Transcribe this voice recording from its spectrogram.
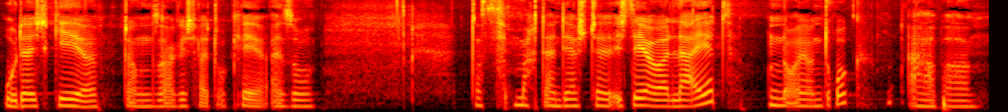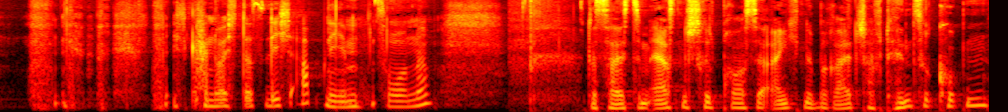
Oder ich gehe. Dann sage ich halt, okay, also das macht an der Stelle. Ich sehe euer Leid und euren Druck, aber ich kann euch das nicht abnehmen. So, ne? Das heißt, im ersten Schritt brauchst du ja eigentlich eine Bereitschaft hinzugucken,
